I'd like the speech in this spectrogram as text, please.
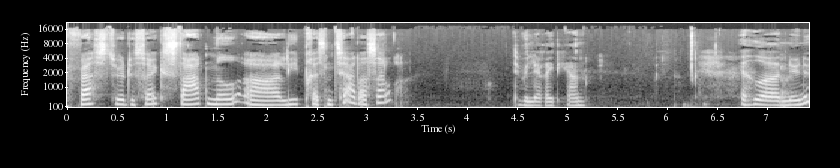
først vil du så ikke starte med at lige præsentere dig selv? Det vil jeg rigtig gerne. Jeg hedder Nynne,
